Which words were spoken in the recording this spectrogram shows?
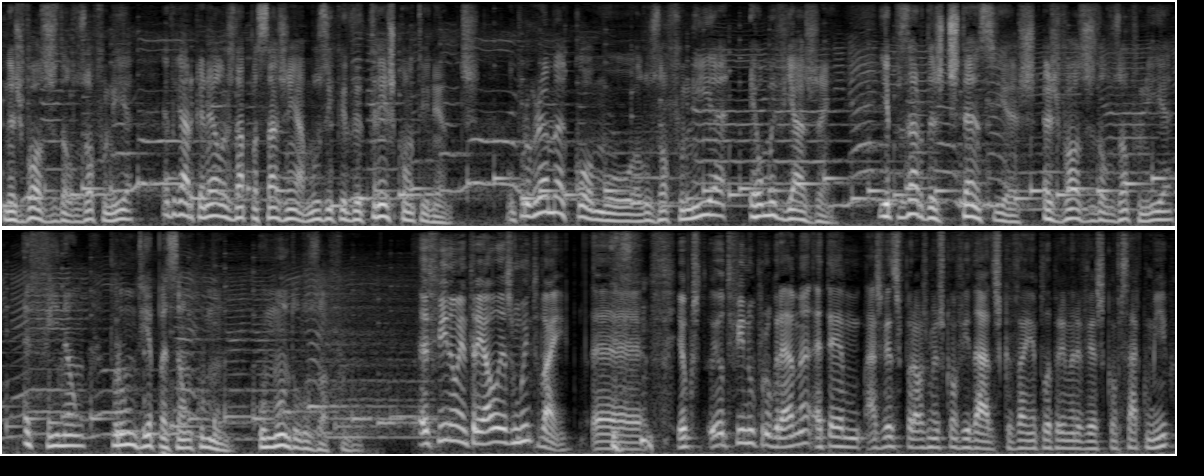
Nas vozes da lusofonia, Edgar Canelas dá passagem à música de três continentes. O programa, como a lusofonia, é uma viagem. E apesar das distâncias, as vozes da lusofonia afinam por um diapasão comum, o mundo lusófono. Afinam entre elas muito bem. Uh, eu, eu, defino o programa, até às vezes para os meus convidados que venham pela primeira vez conversar comigo,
